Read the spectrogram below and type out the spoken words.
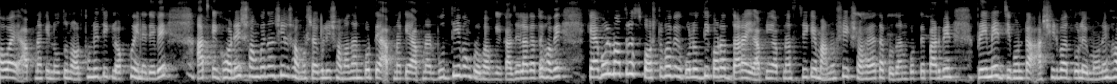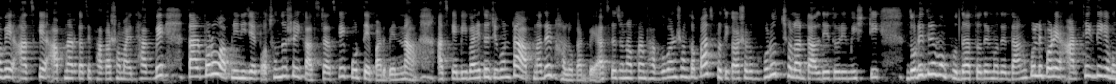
হওয়ায় আপনাকে নতুন অর্থনৈতিক লক্ষ্য এনে দেবে। আজকে ঘরের সংবেদনশীল সমস্যাগুলি সমাধান করতে আপনাকে আপনার বুদ্ধি এবং প্রভাবকে কাজে লাগাতে হবে। কেবলমাত্র স্পষ্টভাবে উপলব্ধি করার দ্বারাই আপনি আপনার স্ত্রীকে মানসিক সহায়তা প্রদান করতে পারবেন। প্রেমের জীবনটা আশীর্বাদ বলে মনে হবে। আজকে আপনার কাছে ফাঁকা সময় থাকবে। তারপরেও আপনি নিজের পছন্দসই কাজটা আজকে করতে পারবেন না। আজকে বিবাহিত জীবনটা আপনাদের ভালো কাটবে। আজকের জন্য আপনার ভাগ্যবান সংখ্যা পাঁচ প্রতিকারস্বরূপ হলুদ, ছোলার ডাল দিয়ে তৈরি মিষ্টি, দরিদ্র এবং ক্ষুদ্রাত্মদের মধ্যে দান করলে পরে আর্থিক দিক এবং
